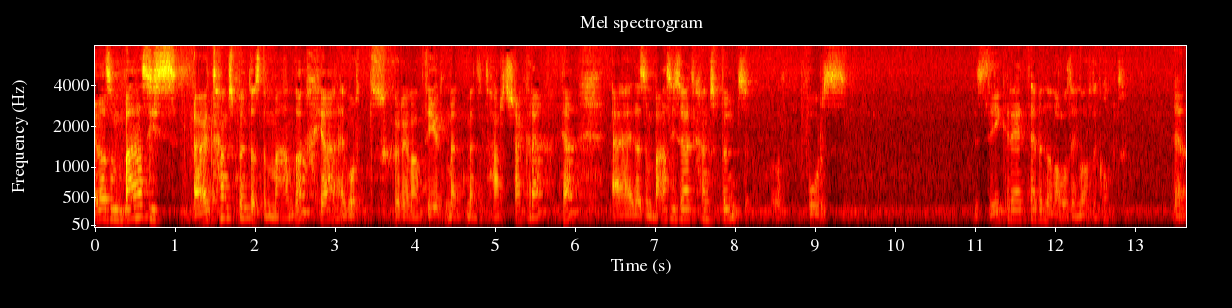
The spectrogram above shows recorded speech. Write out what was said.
En dat is een basisuitgangspunt, dat is de maandag. Ja. Hij wordt gerelateerd met, met het hartchakra. Ja. Eh, dat is een basisuitgangspunt voor zekerheid te hebben dat alles in orde komt. Ja,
